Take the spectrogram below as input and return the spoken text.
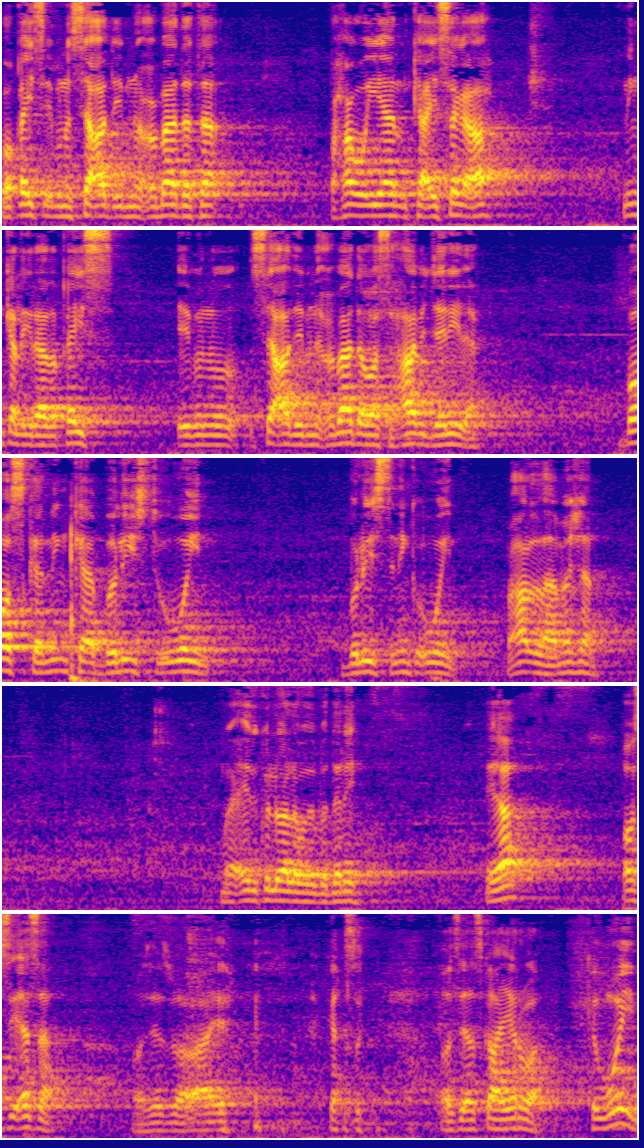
wa qays ibnu sacd ibnu cubaadata waxaa weeyaan ka isaga ah ninka la yihahdo qays ibnu sacd ibnu cubaada waa saxaabi jaliil ah booska ninka boliista u weyn boliista ninka u weyn maxaa la lahaa meeshaan magacyadu kulli waa la wada bedelay ya o c s o c s ka yar waa kan weyn?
